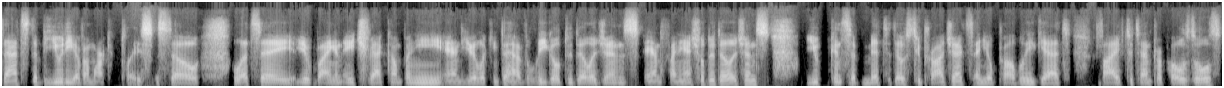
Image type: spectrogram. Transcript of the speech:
That's the beauty of a marketplace. So let's say you're buying an HVAC company and you're looking to have legal due diligence and financial due diligence. You can submit those two projects and you'll probably get five to 10 proposals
